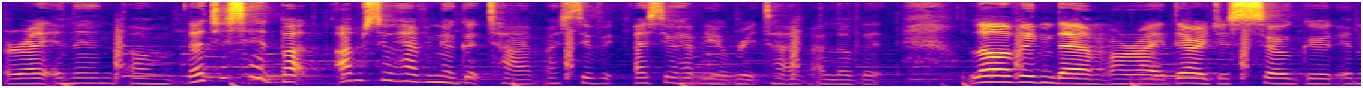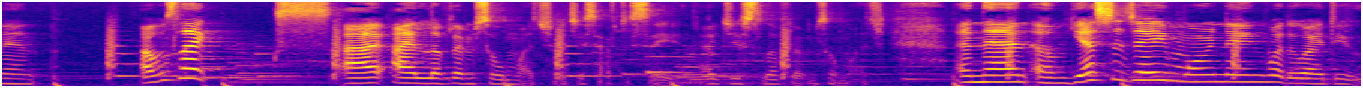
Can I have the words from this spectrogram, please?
All right and then um, that's just it. But i'm still having a good time. I still i still having a great time. I love it. Loving them. All right they're just so good. And then i was like i i love them so much i just have to say it i just love them so much and then um, yesterday morning what do i do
